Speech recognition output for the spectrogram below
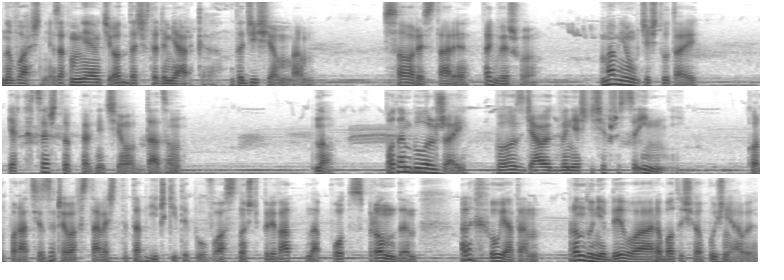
no właśnie, zapomniałem ci oddać wtedy miarkę. Do dziś ją mam. Sorry, stary, tak wyszło. Mam ją gdzieś tutaj. Jak chcesz, to pewnie ci ją oddadzą. No, potem było lżej, bo z działek wynieśli się wszyscy inni. Korporacja zaczęła wstawiać te tabliczki typu własność prywatna, płot z prądem, ale chuja tam. Prądu nie było, a roboty się opóźniały.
